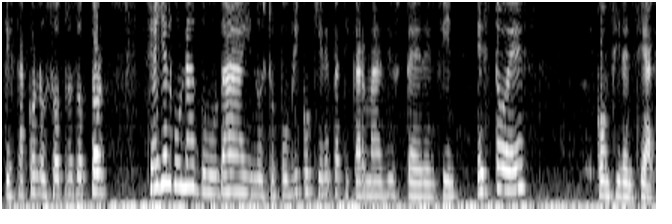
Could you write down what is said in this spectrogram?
que está con nosotros. Doctor, si hay alguna duda y nuestro público quiere platicar más de usted, en fin, esto es confidencial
